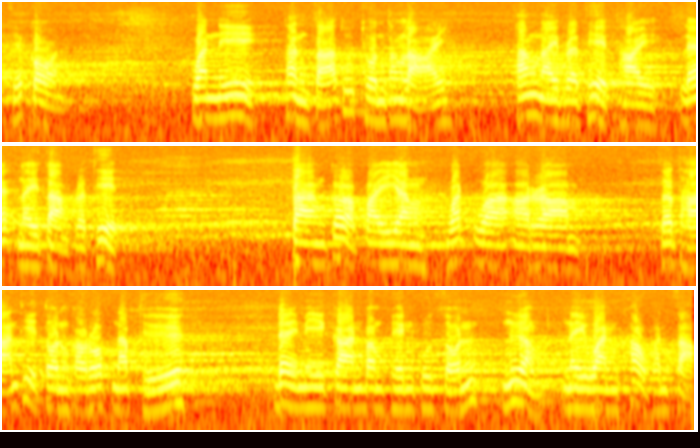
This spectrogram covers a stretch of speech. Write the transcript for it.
กเสียก่อน วันนี้ท่านสาธุชนทั้งหลาย ทั้งในประเทศไทยและในต่างประเทศ ต่างก็ไปยังวัดวาอาราม สถานที่ตนเคารพนับถือ ได้มีการบำเพ็ญกุศลเนื่องในวันเข้าพรรษา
